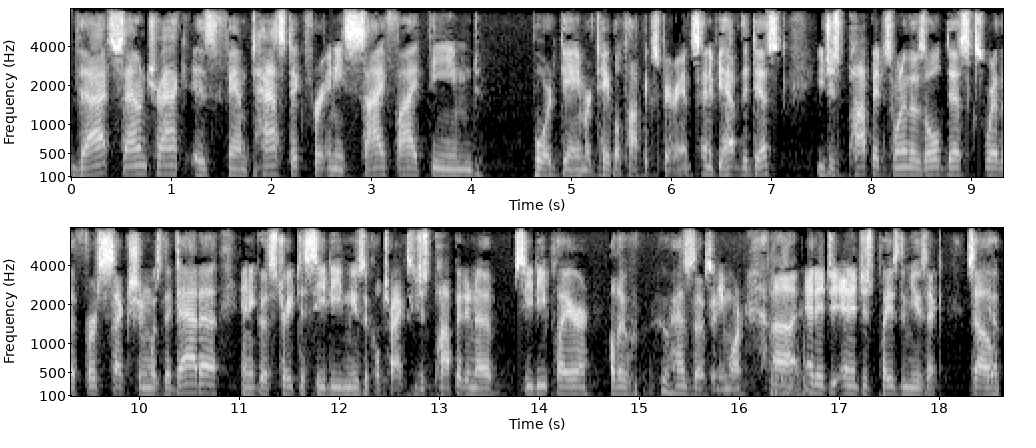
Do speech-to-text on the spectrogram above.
That soundtrack is fantastic for any sci-fi themed board game or tabletop experience. And if you have the disc, you just pop it. It's one of those old discs where the first section was the data and it goes straight to CD musical tracks. You just pop it in a CD player, although who has those anymore? Uh, and it and it just plays the music. So Yep.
